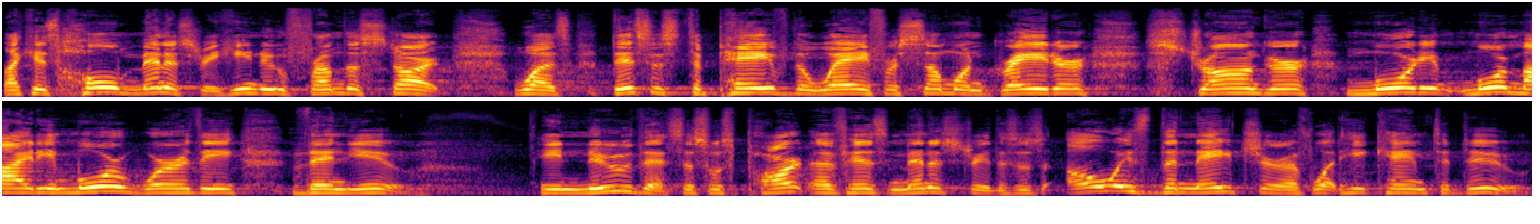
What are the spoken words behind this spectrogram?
Like his whole ministry, he knew from the start was this is to pave the way for someone greater, stronger, more, more mighty, more worthy than you. He knew this. This was part of his ministry. This was always the nature of what he came to do.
